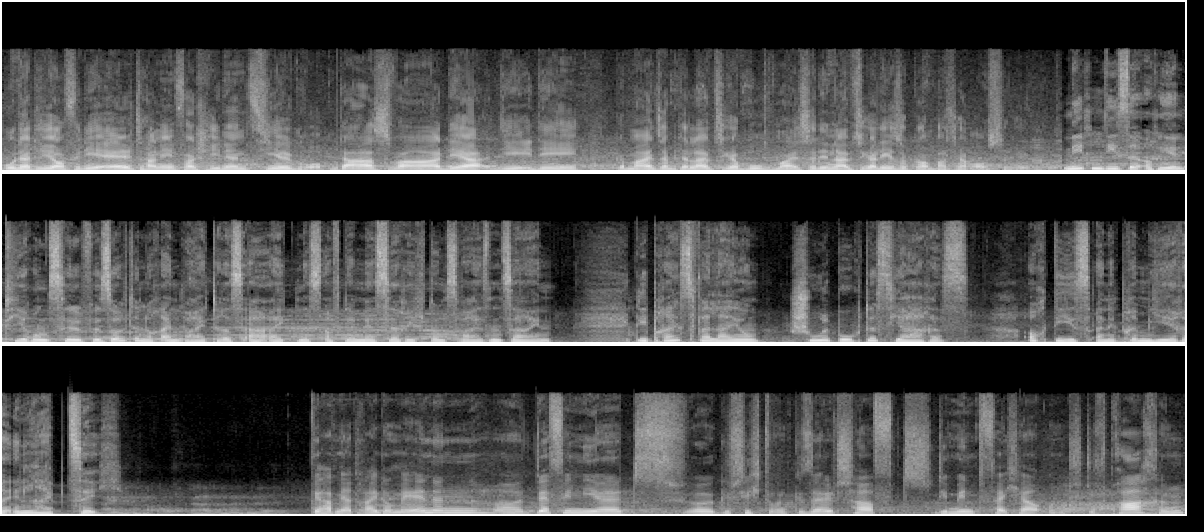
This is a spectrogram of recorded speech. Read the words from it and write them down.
und natürlich auch für die Eltern in verschiedenen Zielgruppen. Das war der, die Idee, gemeinsam mit der Leipziger Buchmeister den Leipziger Lesekompass herauszugeben. Neben dieser Orientierungshilfe sollte noch ein weiteres Ereignis auf der Messe richtungsweisend sein. Die Preisverleihung Schulbuch des Jahres. Auch dies eine Premiere in Leipzig. Wir haben ja drei Domänen äh, definiert, äh, Geschichte und Gesellschaft, die MINT-Fächer und die Sprachen.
